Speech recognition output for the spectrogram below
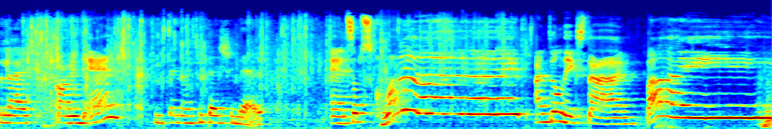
Like, comment and hit the notification bell. and subscribe. Until next time. Bye.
